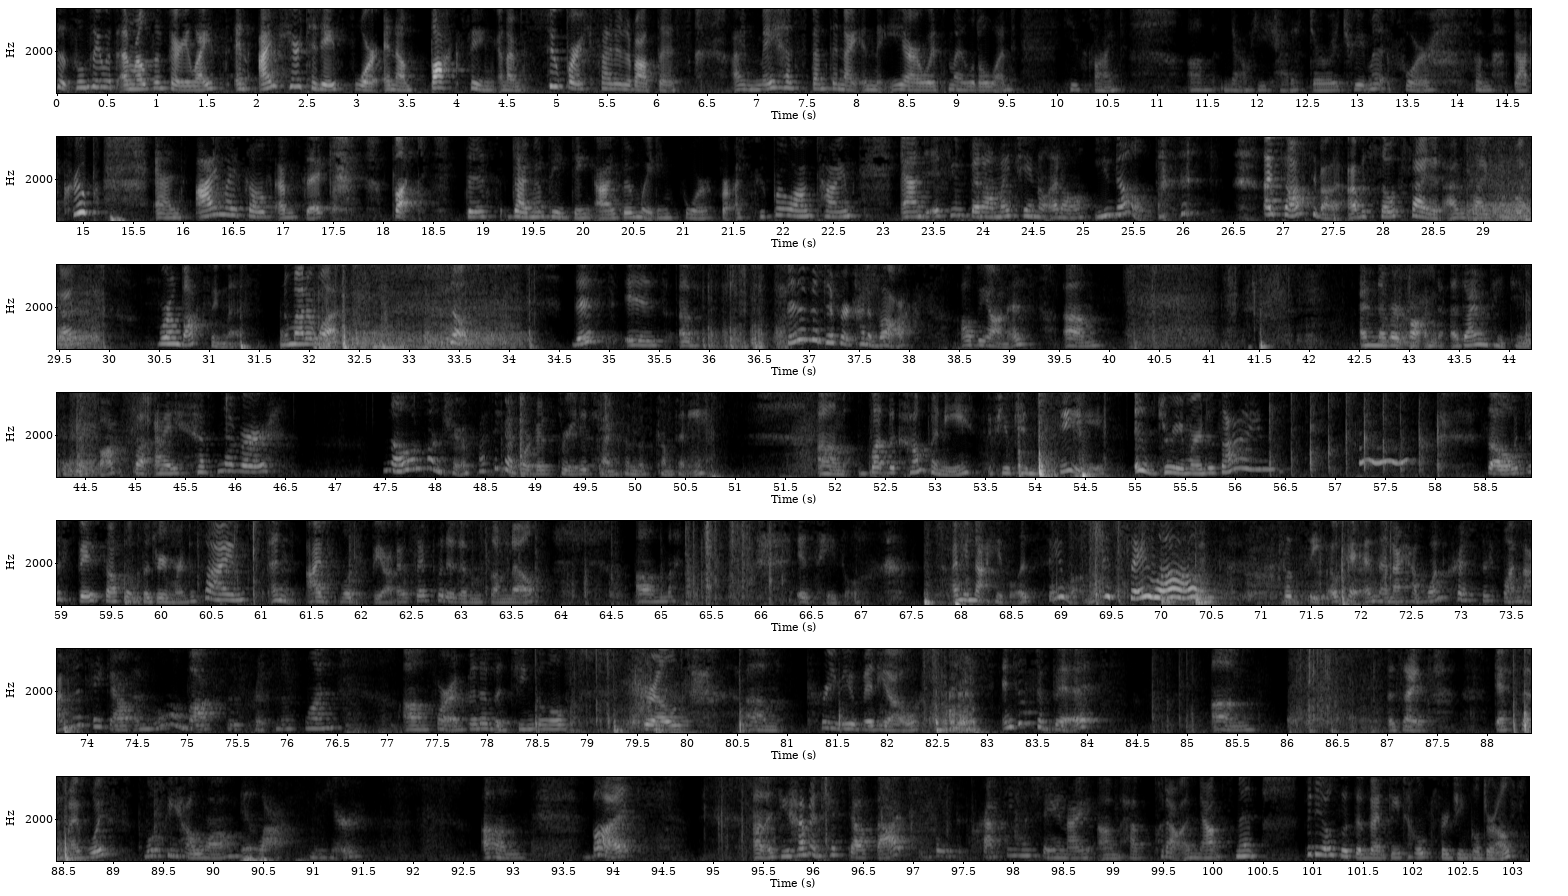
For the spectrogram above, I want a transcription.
friends, it's Lindsay with Emeralds and Fairy Lights, and I'm here today for an unboxing, and I'm super excited about this. I may have spent the night in the ER with my little one. He's fine. Um, now he had a steroid treatment for some bad croup, and I myself am sick, but this diamond painting I've been waiting for for a super long time, and if you've been on my channel at all, you know. I've talked about it. I was so excited. I was like, you know what, guys? We're unboxing this, no matter what. So, this is a bit of a different kind of box, I'll be honest. Um, I've never gotten a diamond paintings in this box, but I have never, no, that's untrue. I think I've ordered three at a time from this company. Um, but the company, if you can see, is Dreamer Design. So just based off of the Dreamer designs, and I, let's be honest, I put it in the thumbnail. Um, it's Hazel. I mean, not Hazel, it's Salem. It's Salem. Let's see. Okay, and then I have one Christmas one that I'm gonna take out and we'll unbox this Christmas one um, for a bit of a jingle drills um, preview video in just a bit. Um, besides I said, my voice, we'll see how long it lasts me here. Um, but um, if you haven't checked out that, both Crafting with Shay and I um, have put out announcement videos with event details for Jingle Drills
